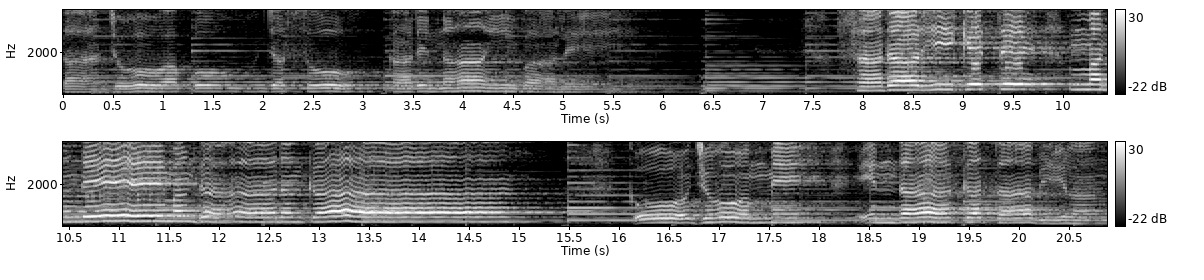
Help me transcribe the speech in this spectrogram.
Tajo apo jaso kadenai bale. Sadari kete mande manggadangkan Kojo ame indah kata bilang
